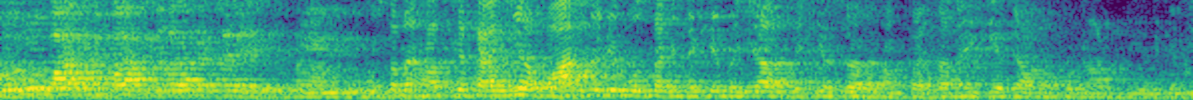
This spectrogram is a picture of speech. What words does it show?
दोनों बात में बात मिला कर चले। हाँ, उस समय हंस के टाल दिया बाद में भी बोलता कि देखिए भैया देखिए सर हम तो ऐसा नहीं किए थे आप हमको डांट दिए लेकिन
